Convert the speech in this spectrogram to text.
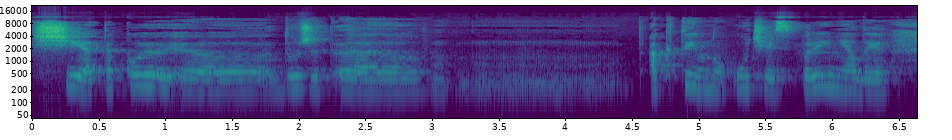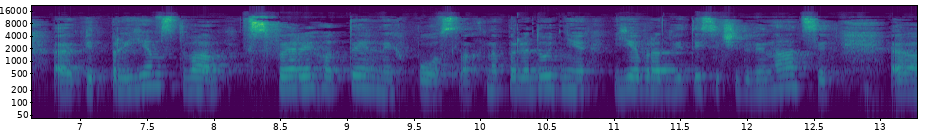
Ще такою е, дуже е, активну участь прийняли е, підприємства сфери готельних послуг. Напередодні Євро 2012 е,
